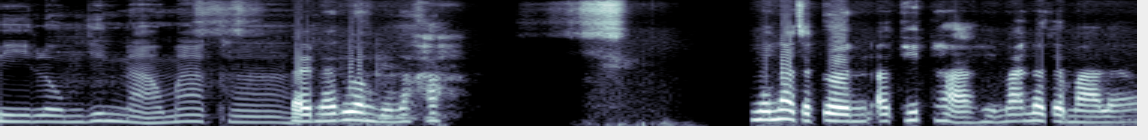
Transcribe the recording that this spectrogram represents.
มีลมยิ่งหนาวมากค่ะใบไม้ร่วงอยู่นะคะ ไม่น่าจะเกินอาทิตย์ค่ะหิมะน่าจะมาแล้ว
